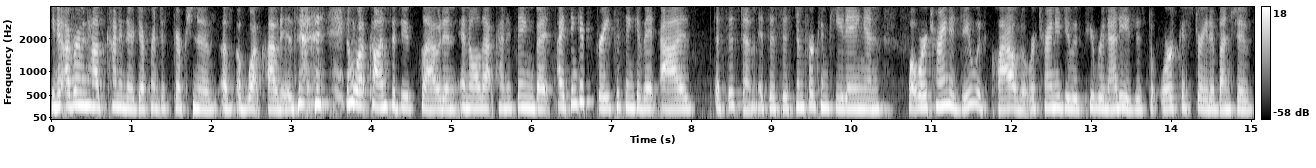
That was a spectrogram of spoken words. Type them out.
you know everyone has kind of their different description of of, of what cloud is and what constitutes cloud and and all that kind of thing. But I think it's great to think of it as a system. It's a system for computing, and what we're trying to do with cloud, what we're trying to do with Kubernetes, is to orchestrate a bunch of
